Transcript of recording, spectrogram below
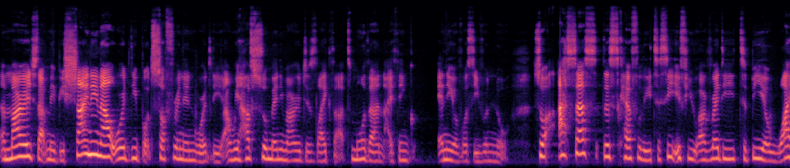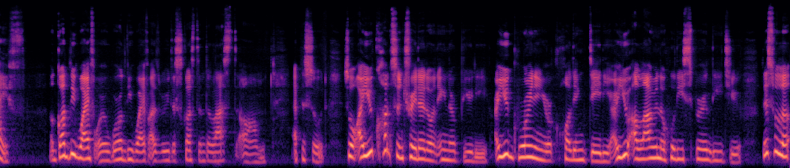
A marriage that may be shining outwardly but suffering inwardly. And we have so many marriages like that, more than I think any of us even know. So assess this carefully to see if you are ready to be a wife, a godly wife or a worldly wife, as we discussed in the last um, episode. So, are you concentrated on inner beauty? Are you growing in your calling daily? Are you allowing the Holy Spirit lead you? This will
